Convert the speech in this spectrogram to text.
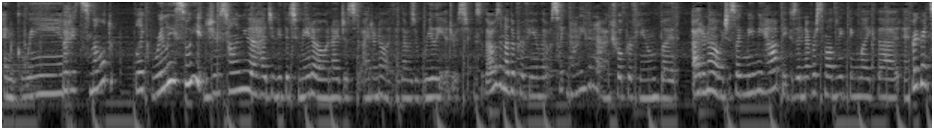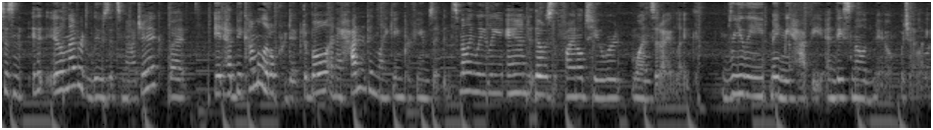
and green, but it smelled like really sweet. And she was telling me that it had to be the tomato and I just, I don't know, I thought that was really interesting. So that was another perfume that was like not even an actual perfume, but I don't know, it just like made me happy because I never smelled anything like that. And fragrance isn't, it, it'll never lose its magic, but it had become a little predictable and I hadn't been liking perfumes I've been smelling lately and those final two were ones that I like really made me happy and they smelled new, which I liked.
